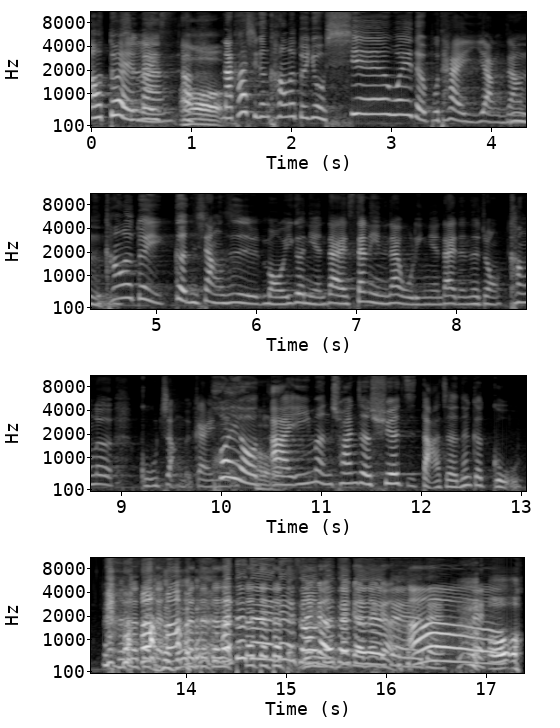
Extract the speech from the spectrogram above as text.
哦，对，类似呃，哦纳卡西跟康乐队又些微的不太一样，这样子。嗯康乐队更像是某一个年代，三零年代、五零年代的那种康乐鼓掌的概念。会有哦阿姨们穿着靴子打着那个鼓，对对对对对对对对啊对对对对那个那个对对对那个对对对哦。哦，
